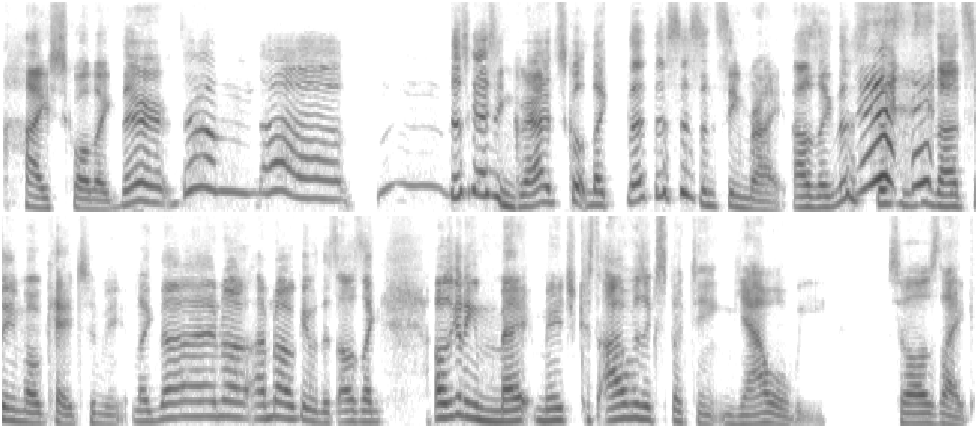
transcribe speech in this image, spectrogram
high school. Like they're, they're um, uh, mm, this guy's in grad school. Like that, this doesn't seem right. I was like, this, this does not seem okay to me. Like I'm not, I'm not okay with this. I was like, I was getting ma- major because I was expecting yaoi. So I was like,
